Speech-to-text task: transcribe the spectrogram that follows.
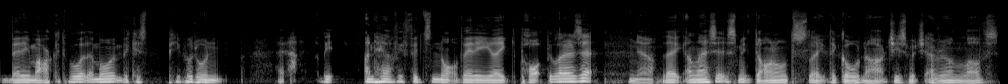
very marketable at the moment because people don't. I mean, unhealthy food's not very like popular, is it? No. Like unless it's McDonald's, like the Golden Arches, which everyone loves.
